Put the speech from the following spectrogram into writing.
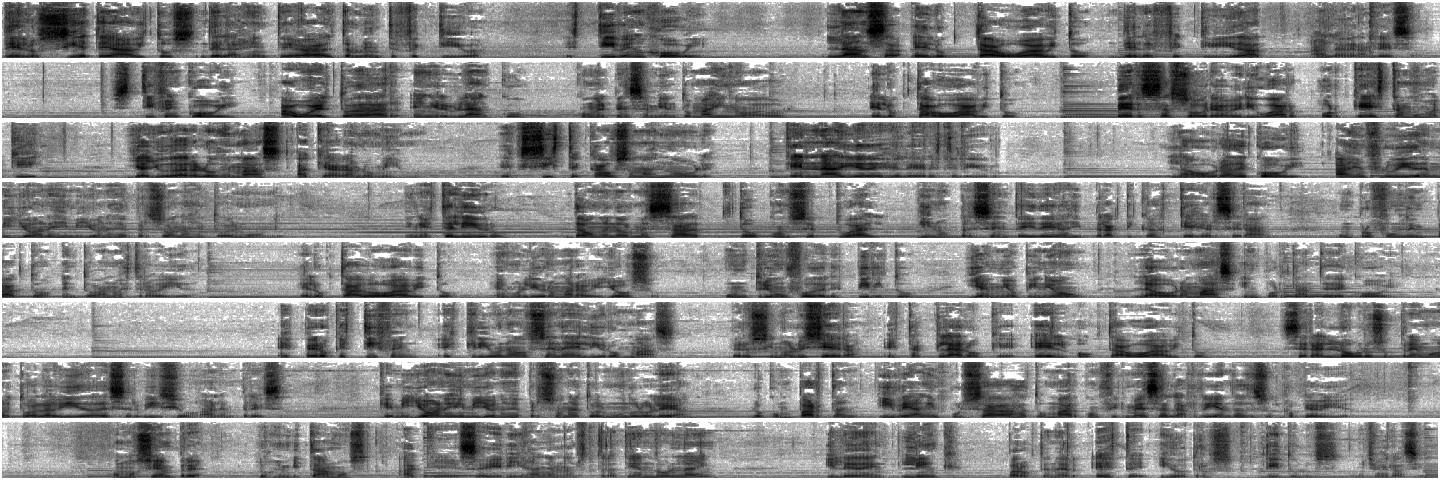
De los siete hábitos de la gente altamente efectiva, Stephen Covey lanza el octavo hábito de la efectividad a la grandeza. Stephen Covey ha vuelto a dar en el blanco con el pensamiento más innovador. El octavo hábito versa sobre averiguar por qué estamos aquí y ayudar a los demás a que hagan lo mismo. ¿Existe causa más noble? Que nadie deje leer este libro. La obra de Covey ha influido en millones y millones de personas en todo el mundo. En este libro da un enorme salto conceptual y nos presenta ideas y prácticas que ejercerán un profundo impacto en toda nuestra vida. El octavo hábito es un libro maravilloso, un triunfo del espíritu y en mi opinión la obra más importante de Covey. Espero que Stephen escriba una docena de libros más, pero si no lo hiciera, está claro que el octavo hábito será el logro supremo de toda la vida de servicio a la empresa. Que millones y millones de personas de todo el mundo lo lean, lo compartan y vean impulsadas a tomar con firmeza las riendas de su propia vida. Como siempre, los invitamos a que se dirijan a nuestra tienda online y le den link para obtener este y otros títulos. Muchas gracias.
